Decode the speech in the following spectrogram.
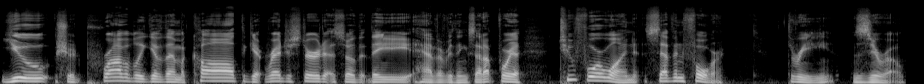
You should probably give them a call to get registered so that they have everything set up for you. 241 7430.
